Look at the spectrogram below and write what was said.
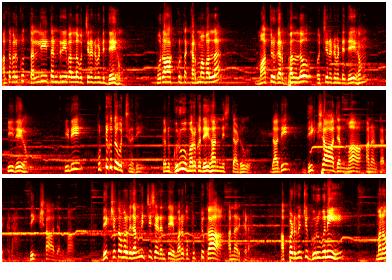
అంతవరకు తల్లి తండ్రి వల్ల వచ్చినటువంటి దేహం పురాకృత కర్మ వల్ల మాతృగర్భంలో వచ్చినటువంటి దేహం ఈ దేహం. ఇది పుట్టుకతో వచ్చినది కానీ గురువు మరొక దేహాన్ని ఇస్తాడు. దాది దీక్షాజన్మ అని అంటారు ఇక్కడ. దీక్షాజన్మ దీక్షతో మరొక జన్మ ఇచ్చేసాడంతే మరొక పుట్టుక అన్నారు ఇక్కడ. అప్పటి నుంచి గురువుని మనం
